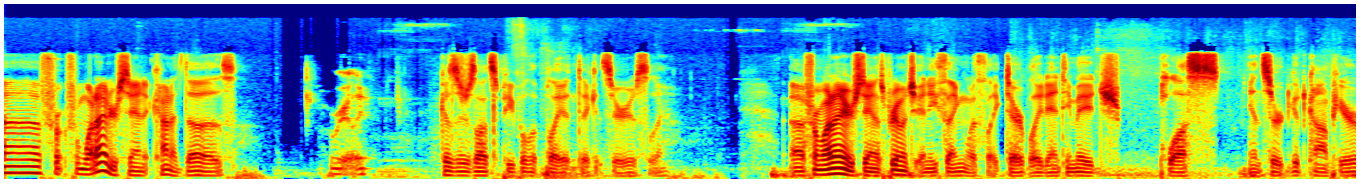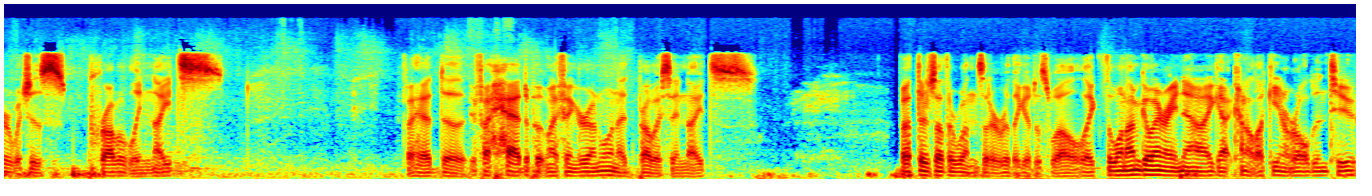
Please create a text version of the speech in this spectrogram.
Uh, from from what I understand, it kind of does, Really? because there's lots of people that play it and take it seriously. Uh, from what I understand, it's pretty much anything with like Terrorblade Anti-Mage plus insert good comp here, which is probably Knights. If I had to, if I had to put my finger on one, I'd probably say Knights. But there's other ones that are really good as well. Like the one I'm going right now, I got kind of lucky and rolled into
